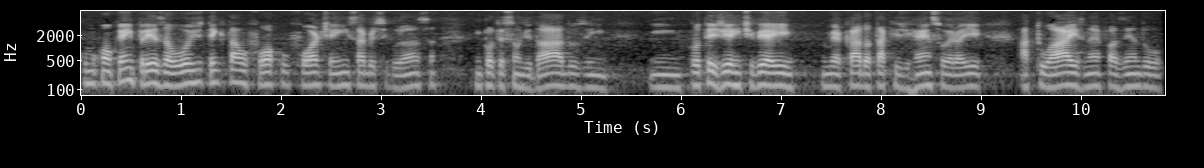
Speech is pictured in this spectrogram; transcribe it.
como qualquer empresa hoje, tem que estar o foco forte aí em cibersegurança, em proteção de dados, em, em proteger. A gente vê aí no mercado ataques de ransomware aí atuais, né, fazendo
